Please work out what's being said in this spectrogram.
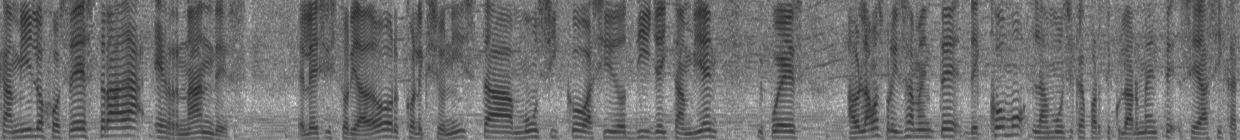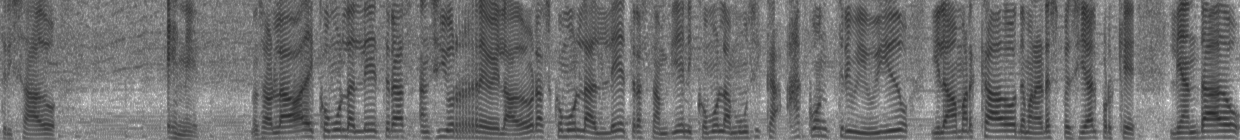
Camilo José Estrada Hernández. Él es historiador, coleccionista, músico, ha sido DJ también. Y pues hablamos precisamente de cómo la música particularmente se ha cicatrizado en él. Nos hablaba de cómo las letras han sido reveladoras, cómo las letras también y cómo la música ha contribuido y la ha marcado de manera especial porque le han dado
